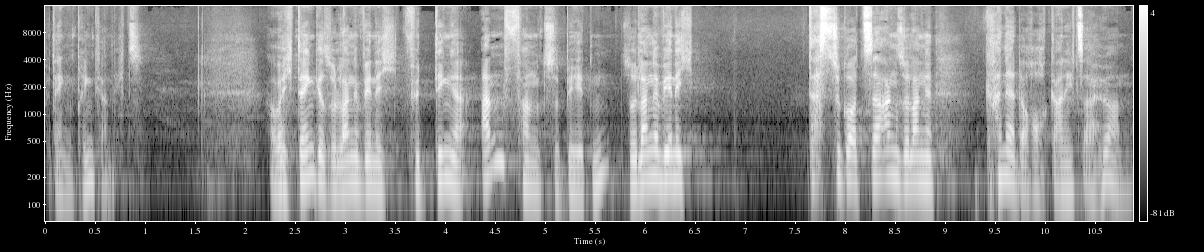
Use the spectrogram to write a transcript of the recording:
Wir denken, bringt ja nichts. Aber ich denke, solange wir nicht für Dinge anfangen zu beten, solange wir nicht das zu Gott sagen, solange kann er doch auch gar nichts erhören.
